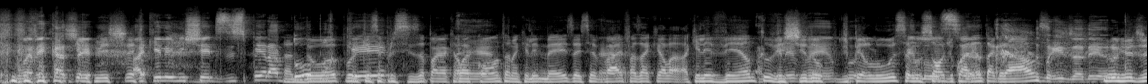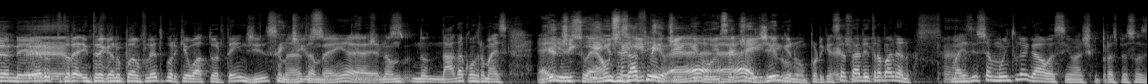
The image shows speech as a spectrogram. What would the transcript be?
não é nem cachê, aquele, michê. aquele michê desesperador. Porque... porque você precisa pagar aquela é, conta naquele mês, aí você vai é. fazer aquela, aquele evento aquele vestido evento, de pelúcia, pelúcia, no sol de 40 graus. no Rio de Janeiro. No Rio de Janeiro, é. entregando panfleto, porque o ator tem disso, tem né? Disso, também. É, não, não, nada contra, mas é isso, é, um isso desafio. É, isso é, digno, digno, porque você está ali trabalhando. Mas isso é muito legal, assim, eu acho que para as pessoas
